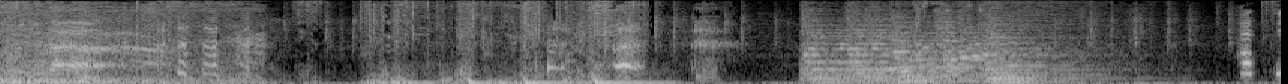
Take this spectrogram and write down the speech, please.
나야 하트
